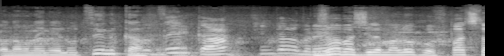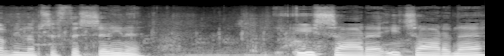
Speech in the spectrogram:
Ona ma na imię Lucynka. Cynka, dzień dobry. Zobacz ile maluchów, patrz tam na przez te szczeliny. I szare, i czarne.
